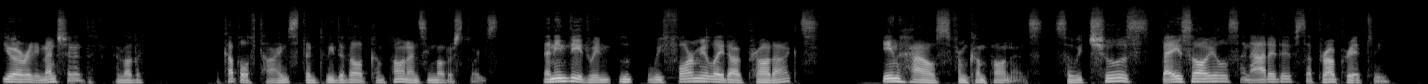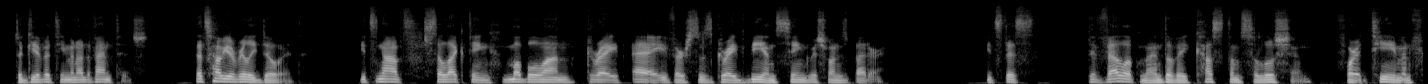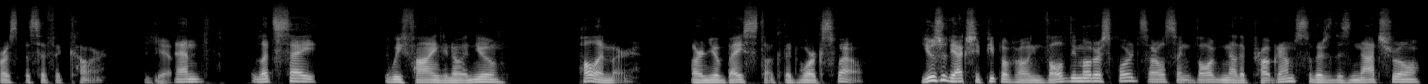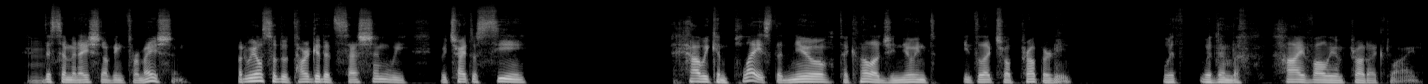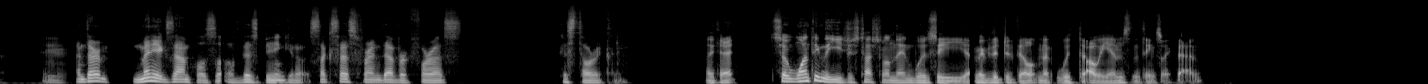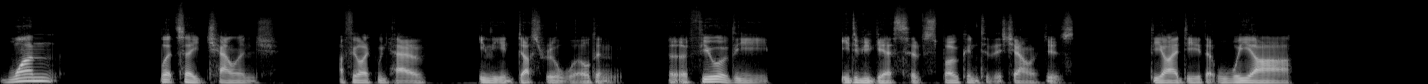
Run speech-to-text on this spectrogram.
you already mentioned it about a couple of times that we develop components in motorsports. And indeed, we, we formulate our products in house from components. So we choose base oils and additives appropriately to give a team an advantage. That's how you really do it. It's not selecting Mobil One grade A versus grade B and seeing which one is better. It's this development of a custom solution for a team and for a specific car. Yeah. And let's say we find, you know, a new polymer or a new base stock that works well. Usually, actually, people who are involved in motorsports are also involved in other programs. So there's this natural mm. dissemination of information. But we also do targeted session. We we try to see how we can place the new technology, new in- intellectual property with within the high volume product line. Mm. And there are many examples of this being, you know, success for Endeavor for us historically. Okay. So one thing that you just touched on then was the uh, maybe the development with the OEMs and things like that. One, let's say, challenge I feel like we have in the industrial world, and a few of the interview guests have spoken to this challenge is the idea that we are,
